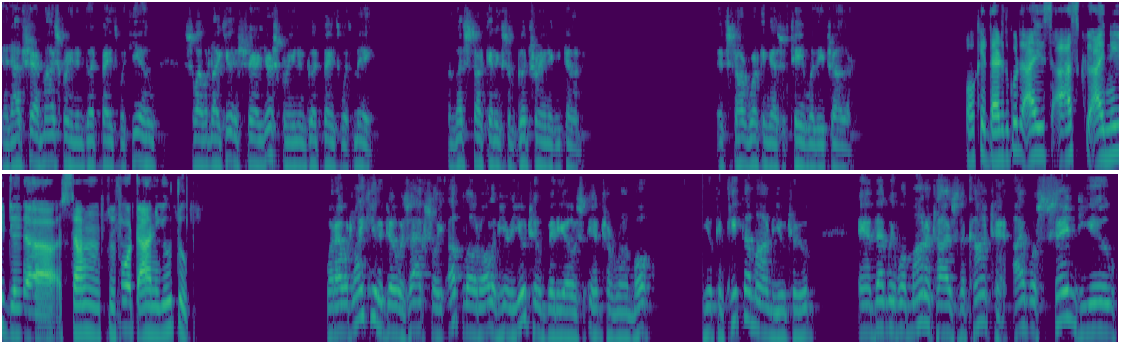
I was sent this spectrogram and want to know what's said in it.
And I've shared my screen in good faith with you, so I would like you to share your screen in good faith with me. And let's start getting some good training done. And start working as a team with each other. Okay, that's good. I ask. I need uh, some support on YouTube. What I would like you to do is actually upload all of your YouTube videos into Rumble. You can keep them on YouTube, and then we will monetize the content. I will send you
